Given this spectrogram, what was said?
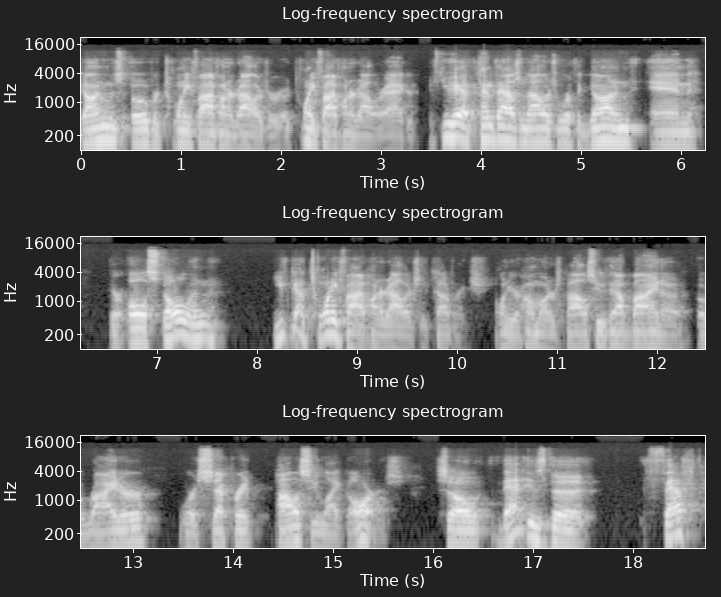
guns over $2,500 or a $2,500 aggregate. If you have $10,000 worth of gun and they're all stolen, you've got $2,500 in coverage on your homeowner's policy without buying a, a rider or a separate policy like ours. So that is the theft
